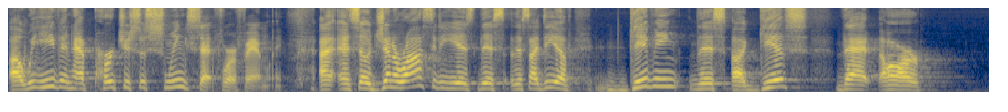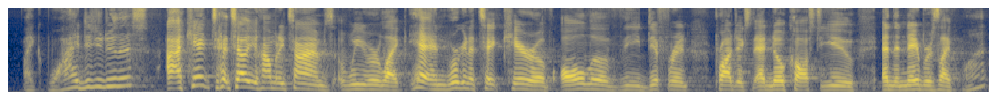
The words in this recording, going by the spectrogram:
Uh, we even have purchased a swing set for a family. Uh, and so generosity is this, this idea of giving this uh, gifts that are like, why did you do this? I can't t- tell you how many times we were like, yeah, and we're going to take care of all of the different projects at no cost to you. And the neighbor's like, what?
